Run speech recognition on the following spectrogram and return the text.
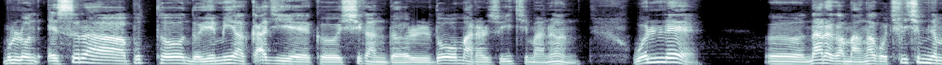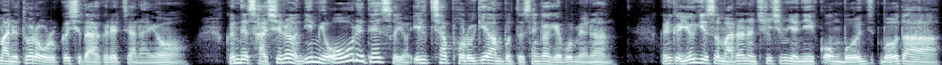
물론 에스라부터 느헤미야까지의 그 시간들도 말할 수 있지만은 원래 어, 나라가 망하고 70년 만에 돌아올 것이다 그랬잖아요. 근데 사실은 이미 오래됐어요. 1차 포로기한부터 생각해 보면은 그러니까 여기서 말하는 70년이 꼭 뭐, 뭐다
